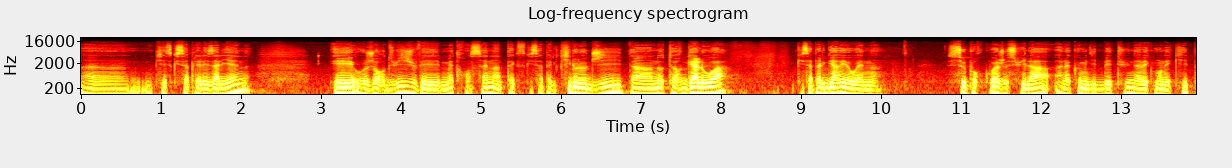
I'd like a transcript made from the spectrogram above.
une pièce qui s'appelait Les Aliens. Et aujourd'hui, je vais mettre en scène un texte qui s'appelle Kilology d'un auteur gallois qui s'appelle Gary Owen. Ce pourquoi je suis là à la Comédie de Béthune avec mon équipe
